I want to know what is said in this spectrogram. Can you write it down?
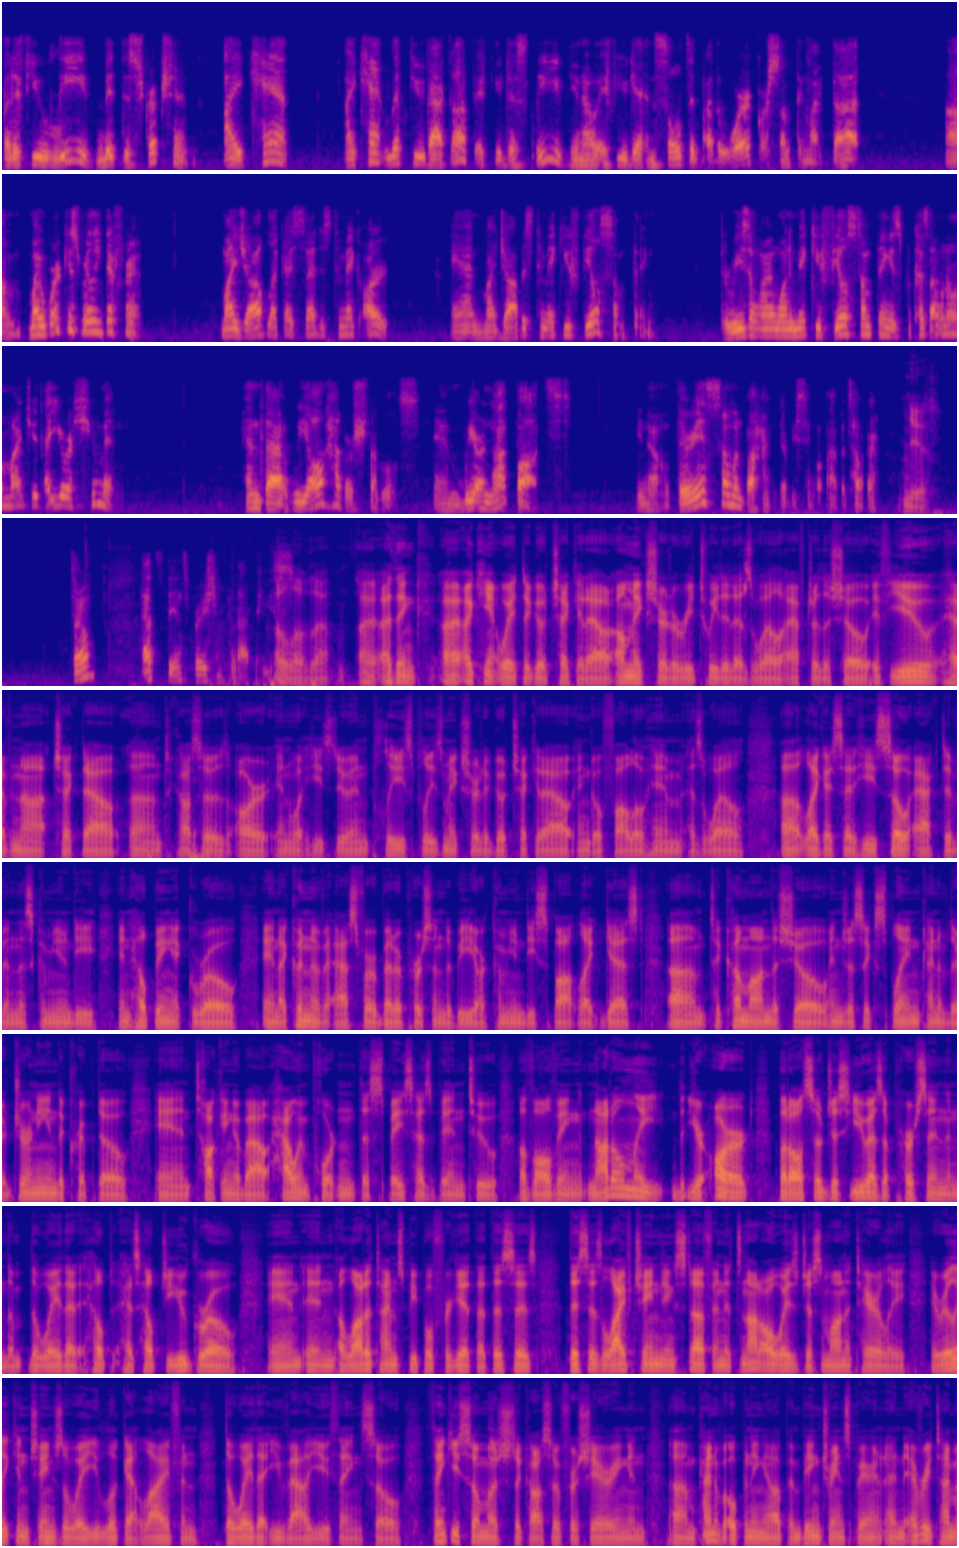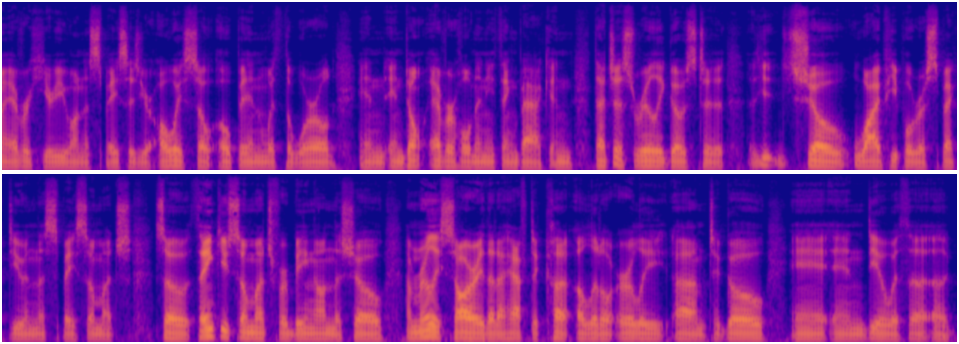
but if you leave mid description, I can't I can't lift you back up if you just leave, you know, if you get insulted by the work or something like that. Um, my work is really different. My job, like I said, is to make art, and my job is to make you feel something. The reason why I want to make you feel something is because I want to remind you that you're a human and that we all have our struggles and we are not bots. You know, there is someone behind every single avatar. Yes. So that's the inspiration for that piece. I love that. I, I think I, I, can't wait to go check it out. I'll make sure to retweet it as well after the show. If you have not checked out um, Takaso's art and what he's doing, please, please make sure to go check it out and go follow him as well. Uh, like I said, he's so active in this community in helping it grow, and I couldn't have asked for a better person to be our community spotlight guest um, to come on the show and just explain kind of their journey into crypto and talking about about how important this space has been to evolving not only your art but also just you as a person and the, the way that it helped has helped you grow. And and a lot of times people forget that this is this is life changing stuff and it's not always just monetarily it really can change the way you look at life and the way that you value things so thank you so much Takaso for sharing and um, kind of opening up and being transparent and every time I ever hear you on the spaces you're always so open with the world and and don't ever hold anything back. And that just really goes to show why people respect you in this space so much. So thank you so much for being on the show. I'm really sorry that I have to cut a little early um, to go and, and, deal with a, a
